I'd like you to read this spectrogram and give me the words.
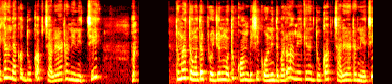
এখানে দেখো দু কাপ চালের আটা নিয়ে নিচ্ছি। তোমরা তোমাদের প্রয়োজন মতো কম বেশি করে নিতে পারো। আমি এখানে দু কাপ চালের আটা নিয়েছি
